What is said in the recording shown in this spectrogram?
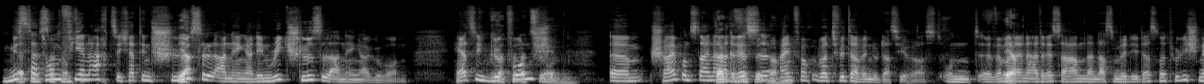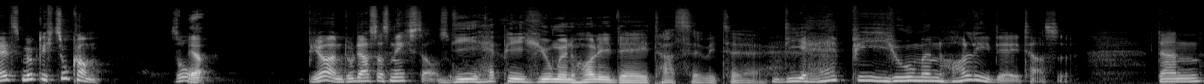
Mr. Tom 84 hat den Schlüsselanhänger, ja. den Rick Schlüsselanhänger gewonnen. Herzlichen Glückwunsch. Ähm, schreib uns deine Danke Adresse einfach über Twitter, wenn du das hier hörst. Und äh, wenn wir ja. deine Adresse haben, dann lassen wir dir das natürlich schnellstmöglich zukommen. So. Ja. Björn, du darfst das nächste aus. Die Happy Human Holiday Tasse, bitte. Die Happy Human Holiday Tasse. Dann.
